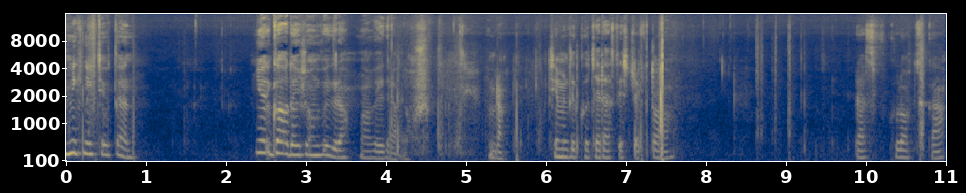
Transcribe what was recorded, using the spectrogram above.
Nikt nie chciał ten. Nie gadaj, że on wygra. No, wygra już. Dobra. Chcemy tylko teraz jeszcze w to. Raz w klocka.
